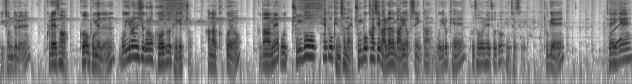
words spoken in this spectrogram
이 점들을. 그래서 그거 보면은 뭐 이런 식으로 그어도 되겠죠. 하나 긋고요. 그 다음에 뭐 중복해도 괜찮아요. 중복하지 말라는 말이 없으니까 뭐 이렇게 구성을 해줘도 괜찮습니다. 두 개, 세 개,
